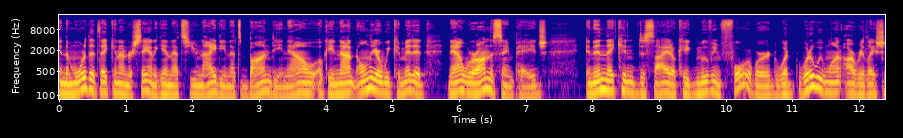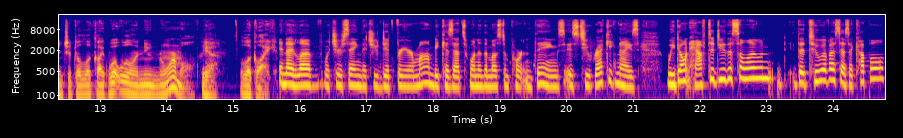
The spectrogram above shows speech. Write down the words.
And the more that they can understand again that's uniting that's bonding. Now okay not only are we committed now we're on the same page and then they can decide okay moving forward what what do we want our relationship to look like? What will a new normal yeah. Look like And I love what you're saying that you did for your mom because that's one of the most important things is to recognize we don't have to do this alone. The two of us as a couple,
